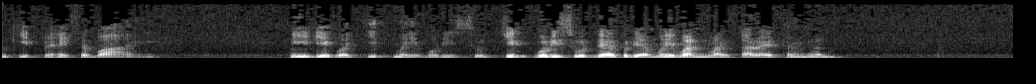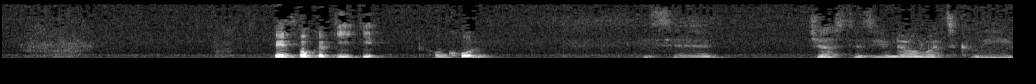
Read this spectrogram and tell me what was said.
ำจิตไปให้สบายนี่เรียกว่าจิตไม่บริสุทธิ์ จิตบริสุทธิ์แล้วก็เดี๋ยวไม่วันไหวกับอะไรทั้งนั้น เป็นปกติจิตของคน He said, just as you know what's clean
